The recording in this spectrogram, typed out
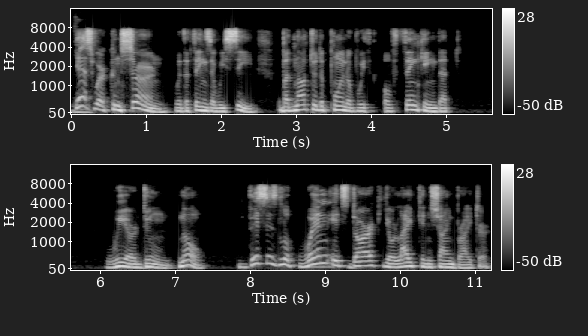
Yes, we're concerned with the things that we see, but not to the point of with, of thinking that we are doomed. No, this is look when it's dark your light can shine brighter.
